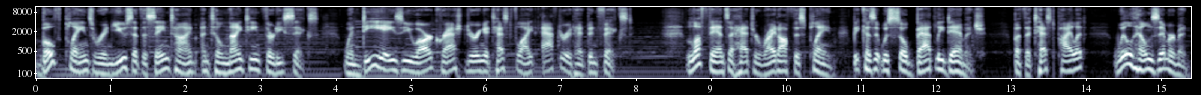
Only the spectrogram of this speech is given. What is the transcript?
Both planes were in use at the same time until 1936, when DAZUR crashed during a test flight after it had been fixed. Lufthansa had to write off this plane because it was so badly damaged, but the test pilot, Wilhelm Zimmermann,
